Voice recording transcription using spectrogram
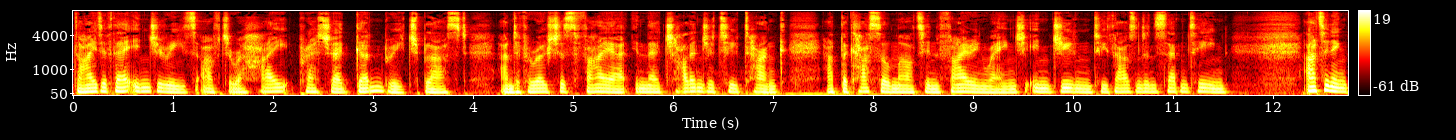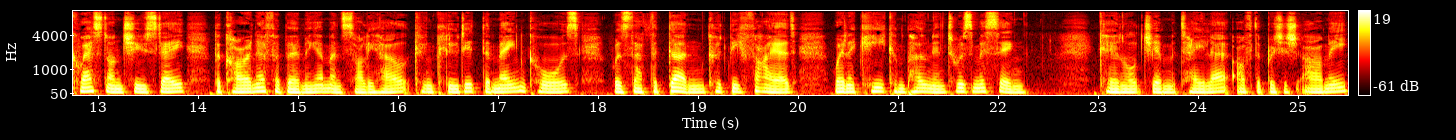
died of their injuries after a high pressure gun breech blast and a ferocious fire in their Challenger 2 tank at the Castlemartin firing range in June 2017. At an inquest on Tuesday, the coroner for Birmingham and Solihull concluded the main cause was that the gun could be fired when a key component was missing. Colonel Jim Taylor of the British Army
